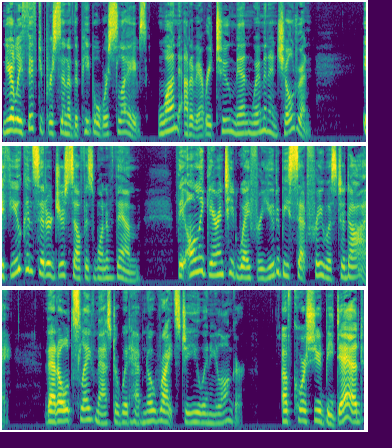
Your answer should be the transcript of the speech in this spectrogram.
Nearly 50% of the people were slaves, one out of every two men, women, and children. If you considered yourself as one of them, the only guaranteed way for you to be set free was to die. That old slave master would have no rights to you any longer. Of course, you'd be dead,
